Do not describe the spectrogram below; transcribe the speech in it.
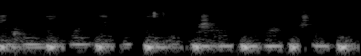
Thank you.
